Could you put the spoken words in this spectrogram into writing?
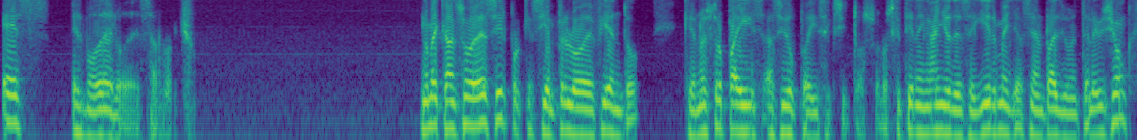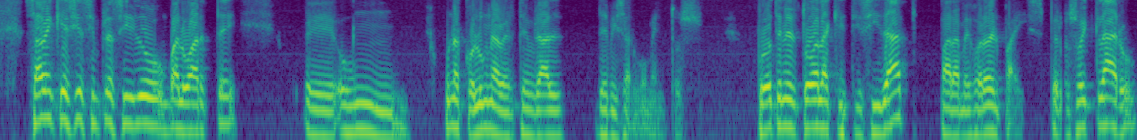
es el modelo de desarrollo. No me canso de decir, porque siempre lo defiendo, que nuestro país ha sido un país exitoso. Los que tienen años de seguirme, ya sea en radio o en televisión, saben que ese siempre ha sido un baluarte, eh, una columna vertebral de mis argumentos. Puedo tener toda la criticidad para mejorar el país, pero soy claro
